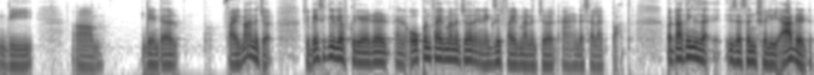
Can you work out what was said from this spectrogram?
the um, the entire file manager. So basically we have created an open file manager an exit file manager and a select path. But nothing is, is essentially added.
